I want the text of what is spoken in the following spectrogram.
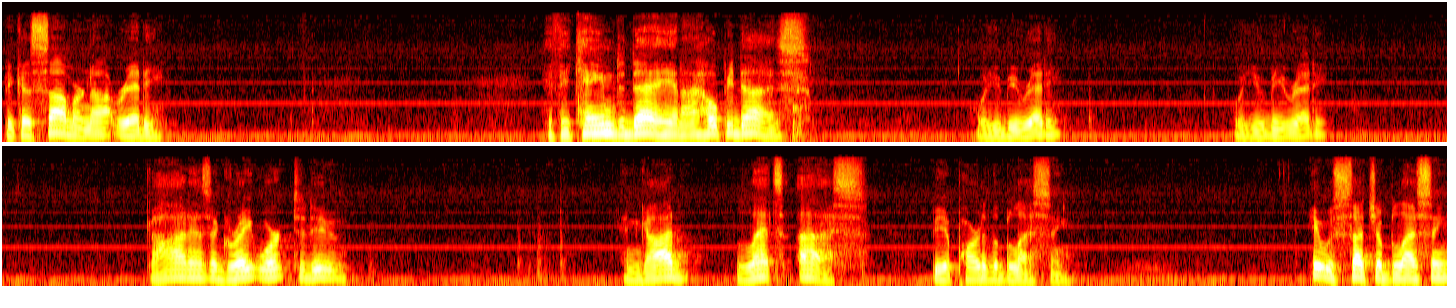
because some are not ready. If he came today, and I hope he does, will you be ready? Will you be ready? God has a great work to do. And God lets us be a part of the blessing. It was such a blessing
